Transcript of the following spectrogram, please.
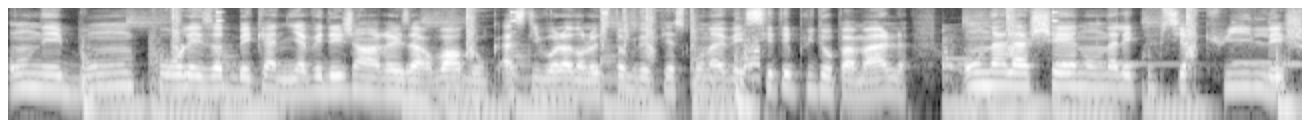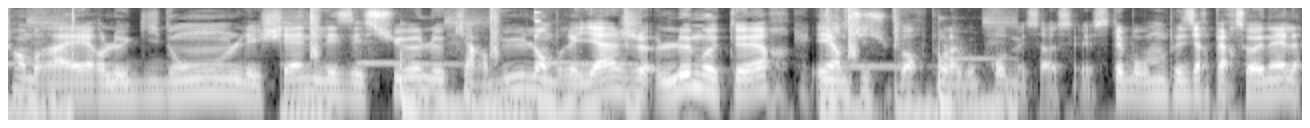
on est bon. Pour les autres bécanes, il y avait déjà un réservoir, donc à ce niveau-là, dans le stock de pièces qu'on avait, c'était plutôt pas mal. On a la chaîne, on a les coupes-circuits, les chambres à air, le guidon, les chaînes, les essieux, le carbu, l'embrayage, le moteur et un petit support pour la GoPro, mais ça, c'était pour mon plaisir personnel.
